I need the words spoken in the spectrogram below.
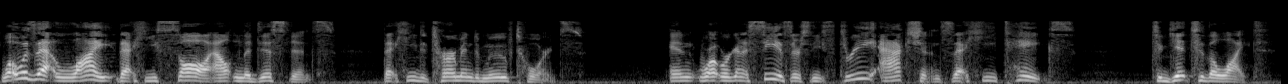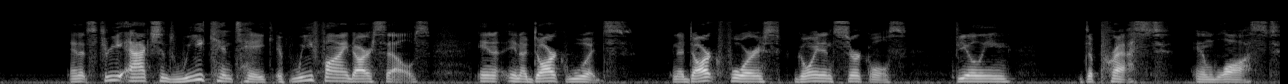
What was that light that he saw out in the distance that he determined to move towards? And what we're going to see is there's these three actions that he takes to get to the light. And it's three actions we can take if we find ourselves in, in a dark woods in a dark forest, going in circles, feeling depressed and lost.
